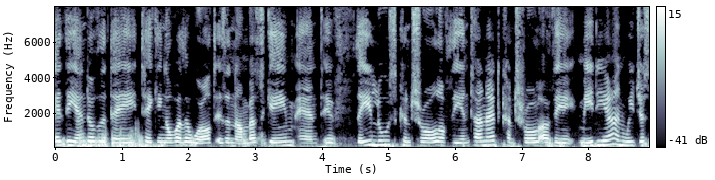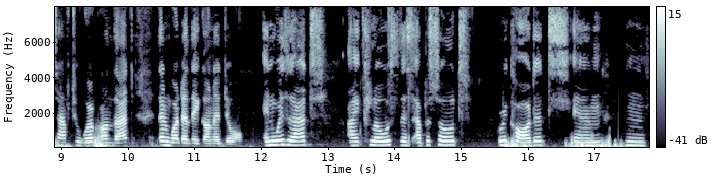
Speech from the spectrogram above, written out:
at the end of the day, taking over the world is a numbers game. And if they lose control of the internet, control of the media, and we just have to work on that, then what are they going to do? And with that, I close this episode recorded in, mm,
